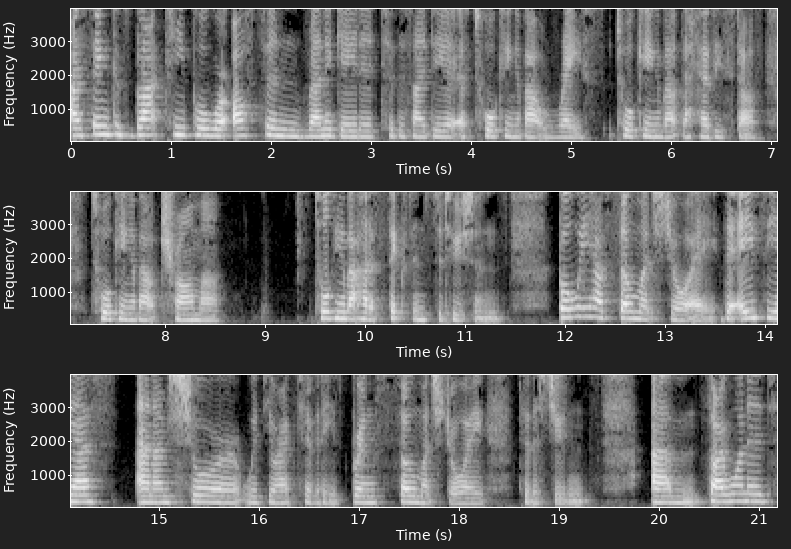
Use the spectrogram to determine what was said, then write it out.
I think as Black people, we're often renegated to this idea of talking about race, talking about the heavy stuff, talking about trauma, talking about how to fix institutions. But we have so much joy. The ACS and I'm sure with your activities brings so much joy to the students. Um, so I wanted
